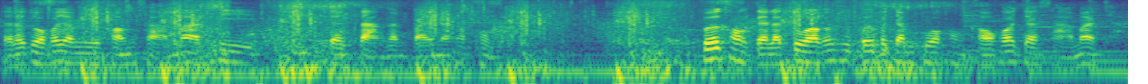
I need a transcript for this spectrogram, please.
แต่ละตัวก็จะมีความสามารถที่แตกต่างกันไปนะครับผมเปิร์กของแต่ละตัวก็คือเปิร์กประจำตัวของเขาก็จะสามารถใช้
